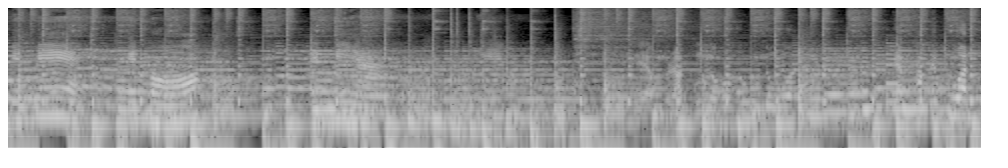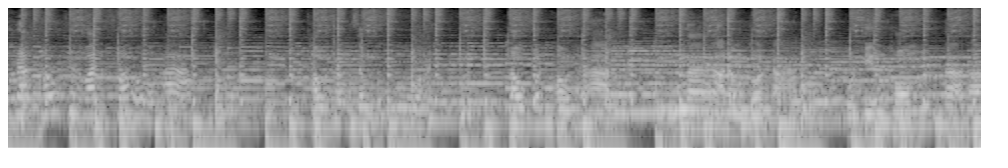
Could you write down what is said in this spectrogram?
เป็นแม่ เป็นหมอ ผมตาเรา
